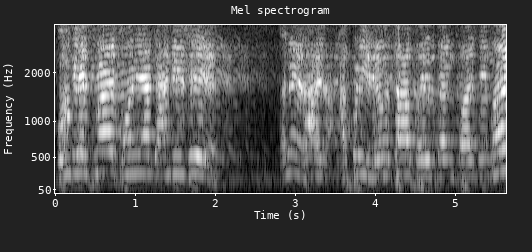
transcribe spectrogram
કોંગ્રેસમાં સોનિયા ગાંધી છે. અને આપણી વ્યવસ્થા, પરિવર્તન પાર્ટીમાં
